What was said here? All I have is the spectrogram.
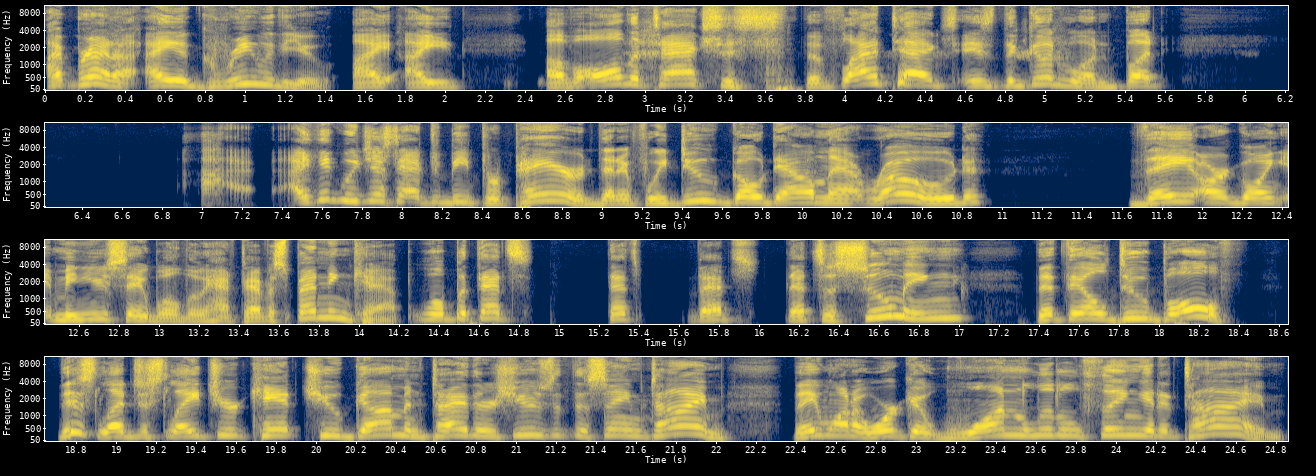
I, Brad, I, I agree with you. I, I, of all the taxes, the flat tax is the good one, but I, I think we just have to be prepared that if we do go down that road, they are going. I mean, you say, well, they have to have a spending cap. Well, but that's that's that's that's assuming that they'll do both. This legislature can't chew gum and tie their shoes at the same time. They want to work at one little thing at a time.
